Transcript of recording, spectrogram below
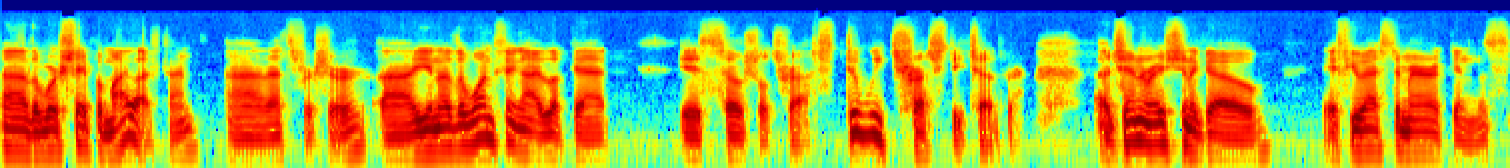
Uh, the worst shape of my lifetime, uh, that's for sure. Uh, you know, the one thing I look at is social trust. Do we trust each other? A generation ago, if you asked Americans,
